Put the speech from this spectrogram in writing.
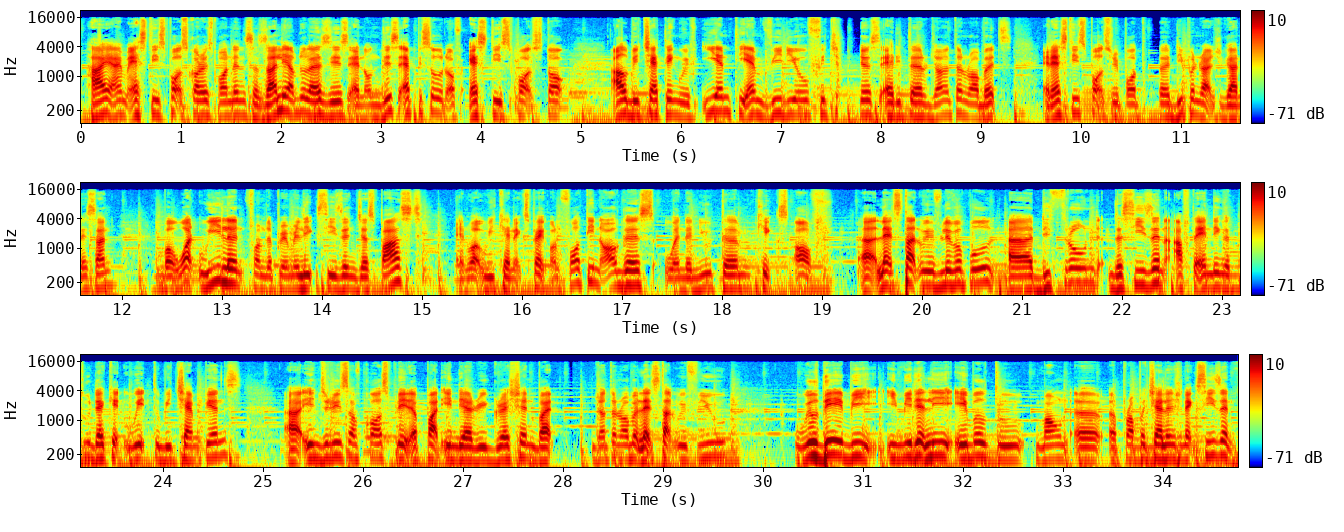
Hi, I'm ST Sports correspondent Sazali Abdulaziz, and on this episode of ST Sports Talk, I'll be chatting with EMTM Video Features Editor Jonathan Roberts and ST Sports reporter Deepan Raj Ganesan about what we learned from the Premier League season just past and what we can expect on 14 August when the new term kicks off. Uh, let's start with Liverpool, uh, dethroned the season after ending a two decade wait to be champions. Uh, injuries, of course, played a part in their regression, but Jonathan Robert, let's start with you will they be immediately able to mount a, a proper challenge next season?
